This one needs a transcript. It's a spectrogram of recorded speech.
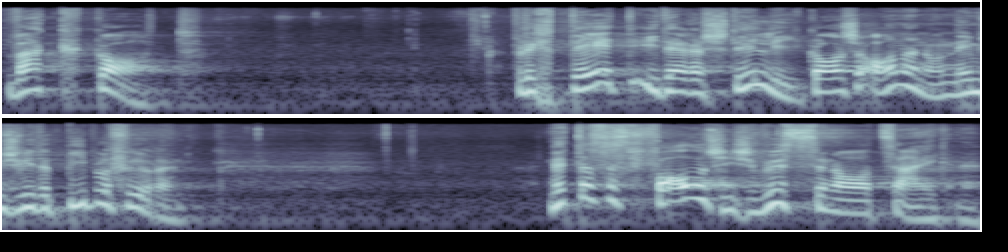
weggeht. Vielleicht dort in dieser Stille gehst du an und nimmst wieder die Bibel führen. Nicht, dass es falsch ist, Wissen anzuzeigen.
